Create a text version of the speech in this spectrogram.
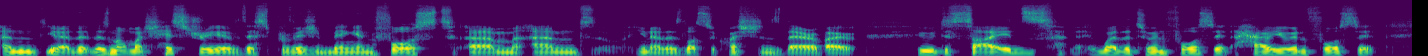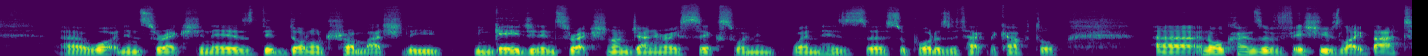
And you know, th- there's not much history of this provision being enforced, um, and you know, there's lots of questions there about who decides whether to enforce it, how you enforce it. Uh, what an insurrection is. Did Donald Trump actually engage in insurrection on January 6th when when his uh, supporters attacked the Capitol? Uh, and all kinds of issues like that.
